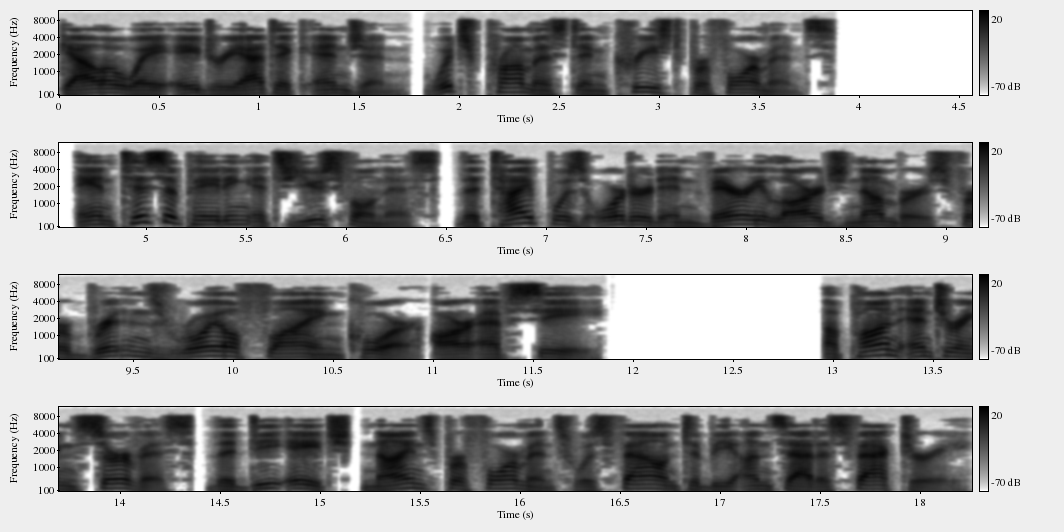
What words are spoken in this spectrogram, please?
Galloway Adriatic engine, which promised increased performance. Anticipating its usefulness, the type was ordered in very large numbers for Britain's Royal Flying Corps RFC. Upon entering service, the DH-9's performance was found to be unsatisfactory.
